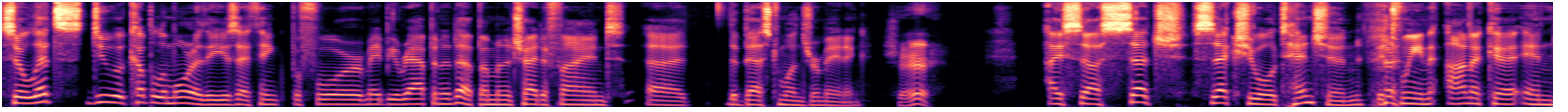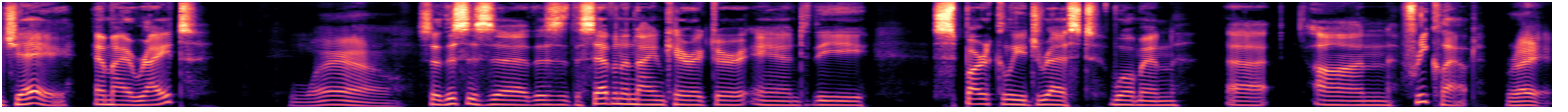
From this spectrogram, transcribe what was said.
So let's do a couple of more of these, I think, before maybe wrapping it up. I'm going to try to find uh, the best ones remaining. Sure. I saw such sexual tension between Annika and Jay. Am I right? Wow. So this is uh, this is the seven and nine character and the sparkly dressed woman uh, on Free Cloud. Right.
